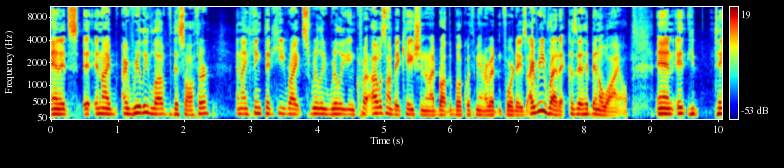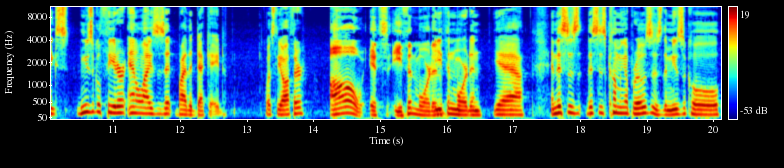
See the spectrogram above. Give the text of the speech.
and it's and I I really love this author, and I think that he writes really really incredible. I was on vacation and I brought the book with me and I read it in four days. I reread it because it had been a while, and it, he takes musical theater, analyzes it by the decade. What's the author? Oh, it's Ethan Mordden. Ethan Mordden. Yeah. And this is this is Coming Up Roses, the musical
